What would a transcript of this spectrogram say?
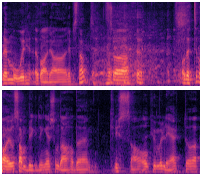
ble mor vararepresentant. Så, og dette var jo sambygdinger som da hadde kryssa og kumulert. Og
